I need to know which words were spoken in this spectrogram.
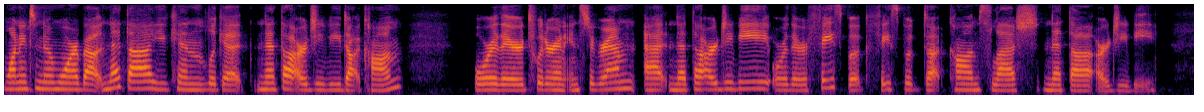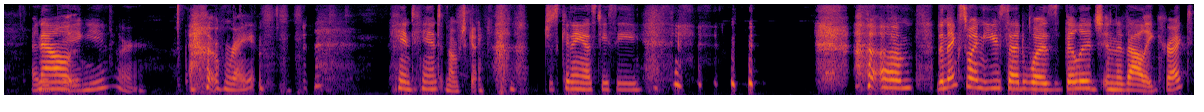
wanting to know more about NETA, you can look at netargv.com or their Twitter and Instagram at netargv or their Facebook, facebook.com slash netargv. Are Now- they paying you or? right? hint, hint. No, I'm just kidding. just kidding, STC. um, the next one you said was Village in the Valley, correct?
